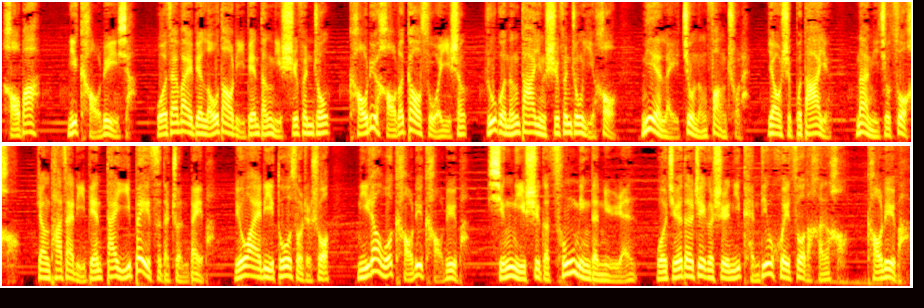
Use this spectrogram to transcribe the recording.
好吧，你考虑一下。”我在外边楼道里边等你十分钟，考虑好了告诉我一声。如果能答应十分钟以后，聂磊就能放出来；要是不答应，那你就做好让他在里边待一辈子的准备吧。刘爱丽哆嗦着说：“你让我考虑考虑吧。”行，你是个聪明的女人，我觉得这个事你肯定会做得很好。考虑吧。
